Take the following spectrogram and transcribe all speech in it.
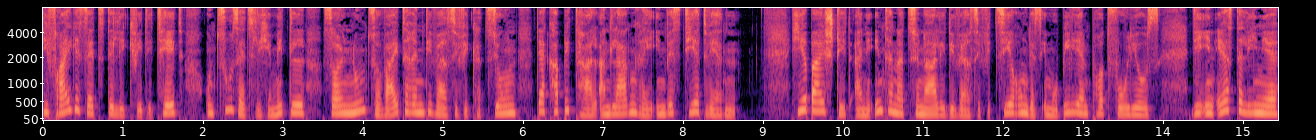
Die freigesetzte Liquidität und zusätzliche Mittel sollen nun zur weiteren Diversifikation der Kapitalanlagen reinvestiert werden. Hierbei steht eine internationale Diversifizierung des Immobilienportfolios, die in erster Linie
